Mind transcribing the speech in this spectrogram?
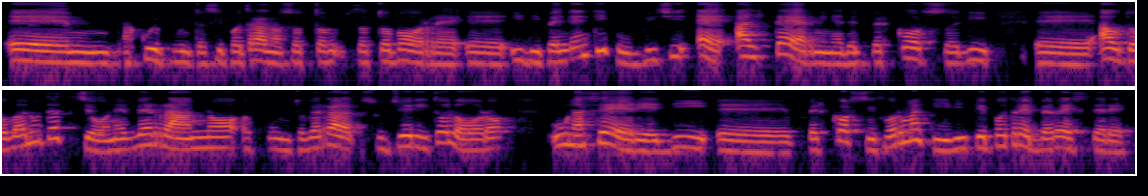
ehm, a cui appunto si potranno sotto, sottoporre eh, i dipendenti pubblici e al termine del percorso di eh, autovalutazione verranno, appunto, verrà suggerito loro una serie di eh, percorsi formativi che potrebbero essere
